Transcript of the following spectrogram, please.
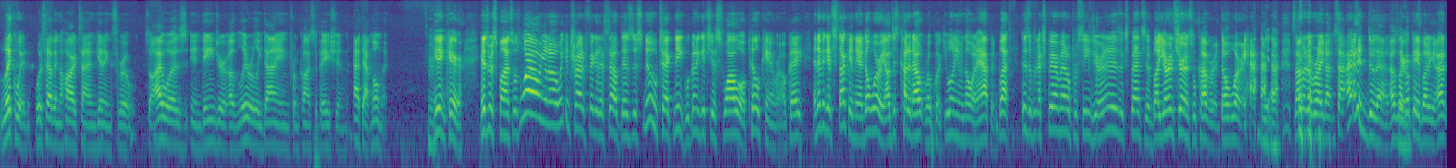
liquid was having a hard time getting through. So I was in danger of literally dying from constipation at that moment. Hmm. He didn't care. His response was, Well, you know, we can try to figure this out. There's this new technique. We're going to get you to swallow a pill camera, okay? And if it gets stuck in there, don't worry. I'll just cut it out real quick. You won't even know what happened. But this is an experimental procedure and it is expensive, but your insurance will cover it. Don't worry. yeah. so I'm going to write on. So I didn't do that. I was like, Okay, buddy, I,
